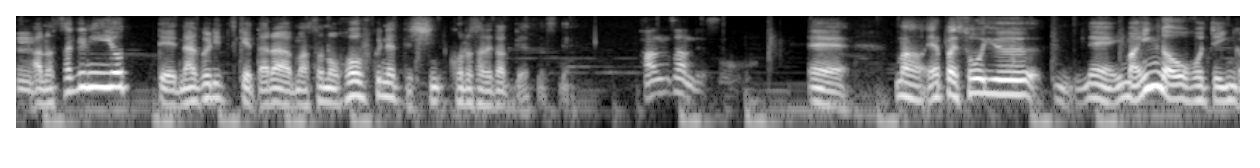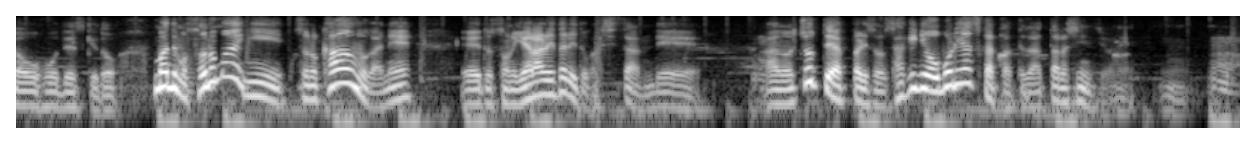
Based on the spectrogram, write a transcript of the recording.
うんあの、酒に酔って殴りつけたら、まあ、その報復になって死殺されたってやつですね。散々ですね。ええまあ、やっぱりそういう、ね、今、因果応報って因果応報ですけど、まあでもその前に、そのカウムがね、えーと、そのやられたりとかしてたんで、あのちょっとやっぱりその先に溺れやすかったってのがあったらしいんですよね。うん。うん。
